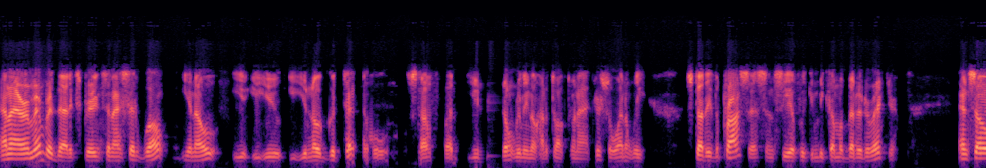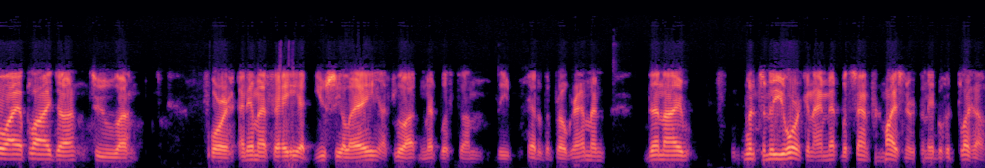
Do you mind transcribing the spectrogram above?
And I remembered that experience, and I said, "Well, you know, you you you know good technical stuff, but you don't really know how to talk to an actor. So why don't we study the process and see if we can become a better director?" And so I applied uh, to uh, for an MFA at UCLA. I flew out and met with um, the head of the program, and then I went to New York and I met with Sanford Meisner at the Neighborhood Playhouse,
